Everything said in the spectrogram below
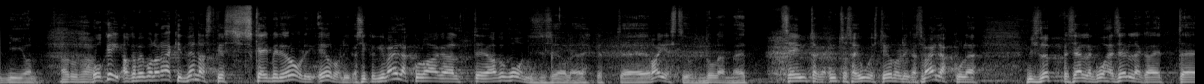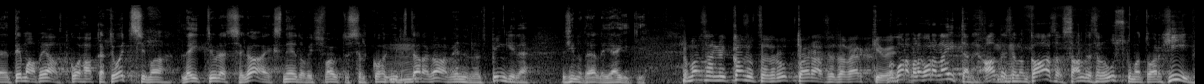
nii on. okei okay,, aga me pole rääkinud vennast, kes käib meil Euro, Euroliigas ikkagi väljakul aeg-ajalt, aga koondises ei ole ehk et eh, Raieste juurde tuleme, et see nüüd ta, nüüd ta sai uuesti Euroliigas väljakule mis lõppes jälle kohe sellega, et eh, tema pealt kohe hakati otsima, leiti üles ka, eks Nedovitš vajutas sealt kohe kiiresti -hmm. ära ka, vendadelt pingile ja sinna ta jälle jäigi. No ma saan nüüd kasutada ruttu ära seda värki. ma korra, ma korra näitan, Andresel on kaasas, Andresel on uskumatu arhiiv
